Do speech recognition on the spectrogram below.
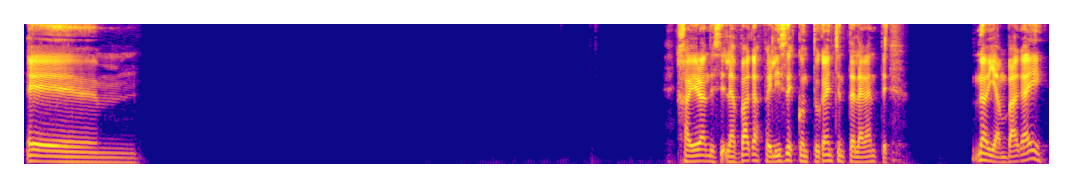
Eh... Javier dice, las vacas felices con tu cancha en Talagante. No habían vacas ahí.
